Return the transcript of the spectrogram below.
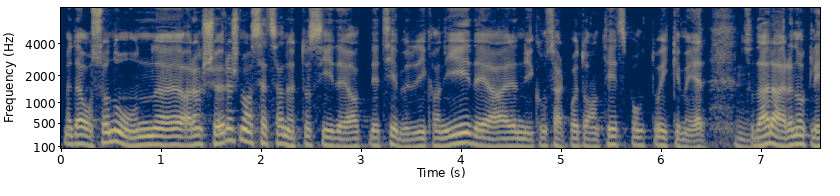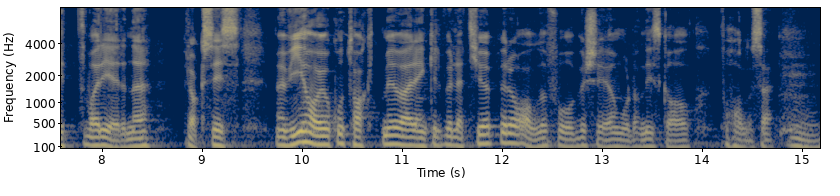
Men det er også noen uh, arrangører som har sett seg nødt til å si det at det tilbudet de kan gi, det er en ny konsert på et annet tidspunkt, og ikke mer. Mm. Så der er det nok litt varierende praksis. Men vi har jo kontakt med hver enkelt billettkjøper, og alle får beskjed om hvordan de skal forholde seg. Mm.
